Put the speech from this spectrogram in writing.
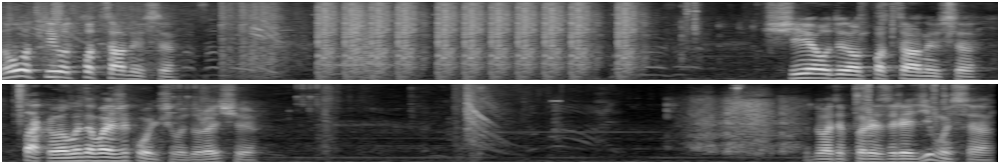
Ну от ти от пацанився. Ще один от пацанився. Так, але мене майже кончили, до речі. Давайте перезарядімося.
